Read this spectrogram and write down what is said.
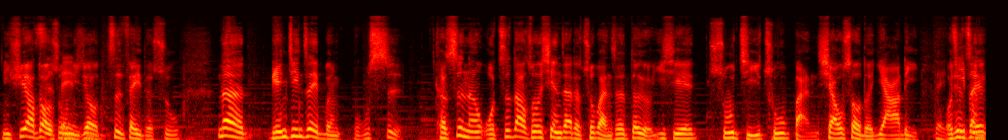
你需要多少书你就自费的书。那连经这一本不是，可是呢，我知道说现在的出版社都有一些书籍出版销售的压力，我就直接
